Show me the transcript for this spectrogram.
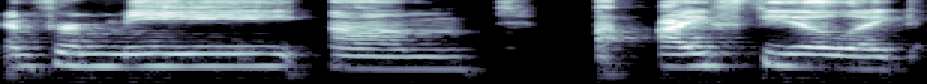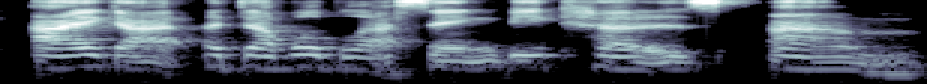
and for me, um, I feel like I got a double blessing because um,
